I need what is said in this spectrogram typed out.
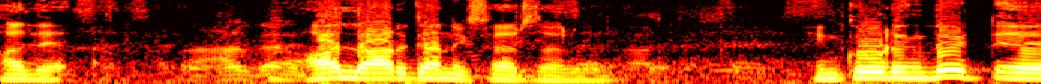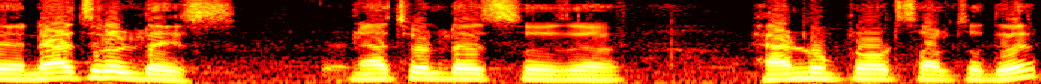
all the all the organic sales are there, including the uh, natural dyes. Natural dyes, uh, handloom products also there,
